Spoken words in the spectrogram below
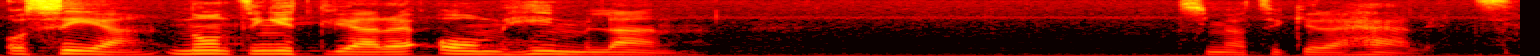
och se någonting ytterligare om himlen som jag tycker är härligt.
